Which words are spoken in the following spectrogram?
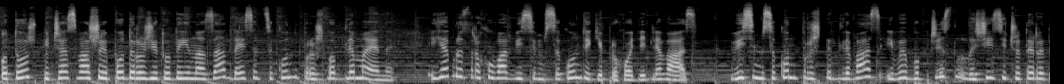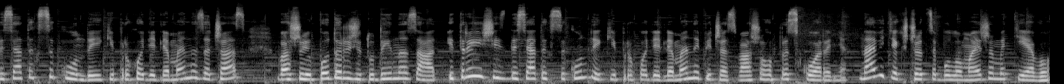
Отож, під час вашої подорожі туди і назад 10 секунд пройшло б для мене, і я б розрахував 8 секунд, які проходять для вас. 8 секунд пройшли для вас, і ви б обчислили 6,4 секунди, які проходять для мене за час вашої подорожі туди і назад, і 3,6 секунди, які проходять для мене під час вашого прискорення, навіть якщо це було майже миттєво.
